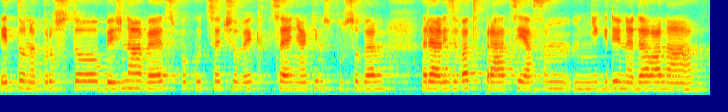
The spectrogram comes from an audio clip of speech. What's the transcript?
Je to naprosto běžná věc, pokud se člověk chce nějakým způsobem realizovat v práci. Já jsem nikdy nedala na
